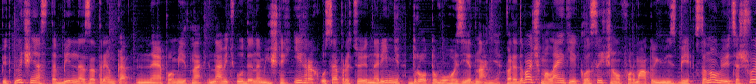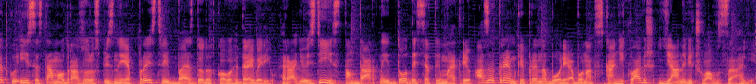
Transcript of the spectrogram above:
Підключення стабільна затримка непомітна. І навіть у динамічних іграх усе працює на рівні дротового з'єднання. Передавач маленький класичного формату USB. Встановлюється швидко, і система одразу розпізнає пристрій без додаткових драйверів. Радіус дії стандартний до 10 метрів. А затримки при наборі або натисканні клавіш я не відчував взагалі.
